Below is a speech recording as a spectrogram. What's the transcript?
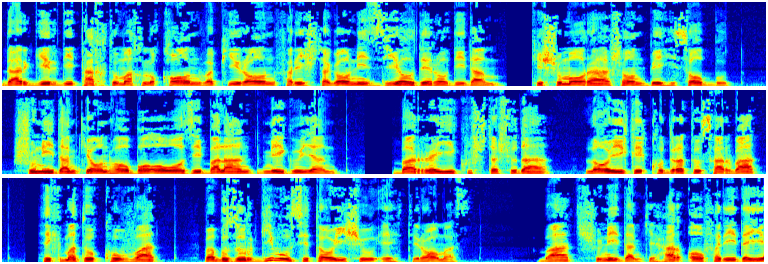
дар гирди тахту махлуқон ва пирон фариштагони зиёдеро дидам ки шумораашон беҳисоб буд. Шунидам ки онҳо бо овози баланд мегӯянд. Барраи кушташуда лоиқи қудрату сарват ҳикмату қувват ва бузургиву ситоишу эҳтиром аст баъд шунидам ки ҳар офаридаи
